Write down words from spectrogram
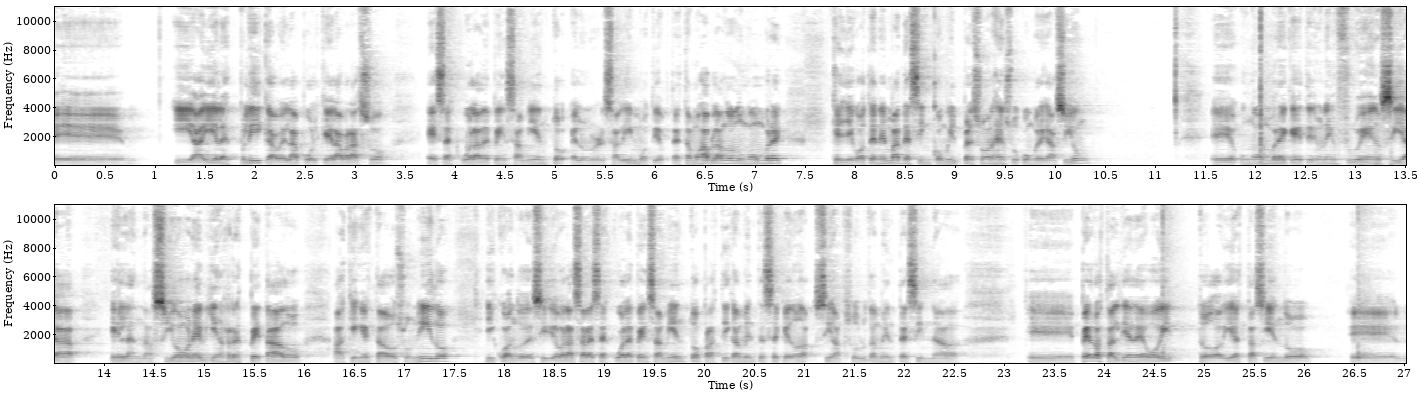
Eh, y ahí él explica, ¿verdad?, por qué él abrazó esa escuela de pensamiento, el universalismo. Estamos hablando de un hombre que llegó a tener más de 5.000 personas en su congregación, eh, un hombre que tenía una influencia en las naciones, bien respetado aquí en Estados Unidos, y cuando decidió abrazar esa escuela de pensamiento prácticamente se quedó sin absolutamente sin nada. Eh, pero hasta el día de hoy todavía está haciendo eh,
